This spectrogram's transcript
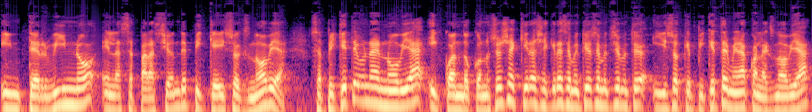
intervino en la separación de Piqué y su exnovia. O sea, Piqué tenía una novia y cuando conoció a Shakira, Shakira se metió, se metió, se metió y hizo que Piqué terminara con la exnovia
